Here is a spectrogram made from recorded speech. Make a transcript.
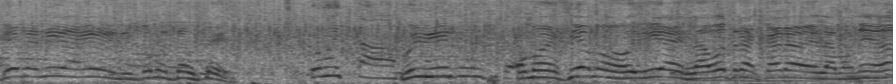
Bienvenida, Evelyn. ¿Cómo está usted? ¿Cómo está? Muy bien. Como decíamos, hoy día es la otra cara de la moneda.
